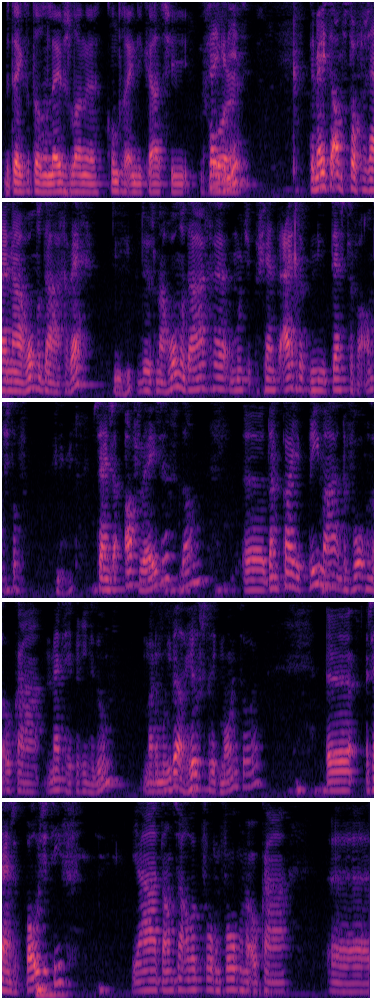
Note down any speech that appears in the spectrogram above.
betekent dat dan een levenslange contra-indicatie voor... Zeker niet. De meeste antistoffen zijn na 100 dagen weg. Mhm. Dus na 100 dagen moet je patiënt eigenlijk opnieuw testen voor antistoffen. Mhm. Zijn ze afwezig dan, eh, dan kan je prima de volgende OK met heparine doen. Maar dan moet je wel heel strikt monitoren. Eh, zijn ze positief? Ja, dan zou ik voor een volgende OK eh,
